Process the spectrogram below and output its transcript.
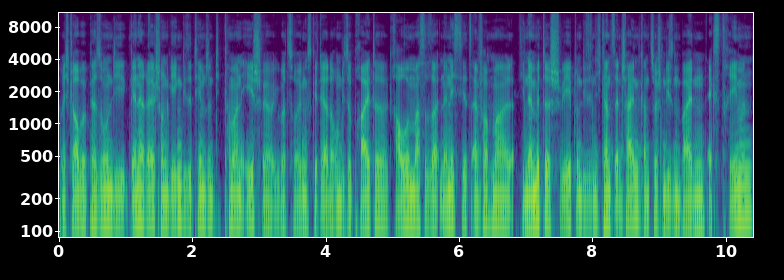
Und ich glaube, Personen, die generell schon gegen diese Themen sind, die kann man eh schwer überzeugen. Es geht eher darum, diese breite, graue Masse, nenne ich sie jetzt einfach mal, die in der Mitte schwebt und die sich nicht ganz entscheiden kann zwischen diesen beiden Extremen,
